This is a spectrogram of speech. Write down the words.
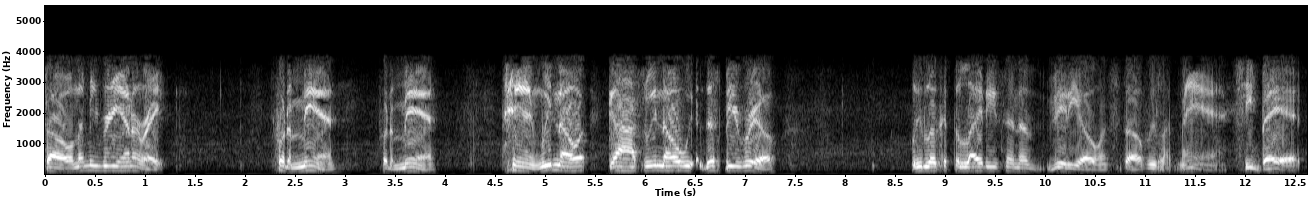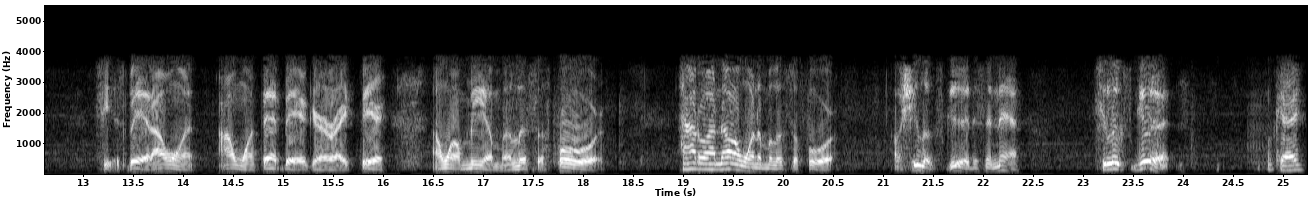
So let me reiterate for the men, for the men, and we know it, guys. We know. We, let's be real. We look at the ladies in the video and stuff. We like, man, she bad. She is bad. I want I want that bad girl right there. I want me a Melyssa Ford. How do I know I want a Melyssa Ford? Oh, she looks good, this and that. She looks good. Okay.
